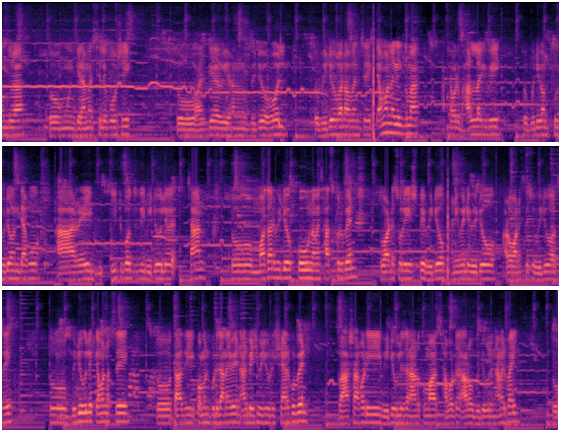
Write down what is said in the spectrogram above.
বন্ধুরা। তো মুই গ্রামের ছেলে কৌশিক। তো আজকে এখন ভিডিও হল। তো ভিডিও বানাবেন যে কেমন লাগিল তোমার? আশা করি ভালো লাগবে। তো ভিডিও ফুল ভিডিও দেখো। আর এই ইউটিউবত যদি ভিডিও চান, তো মজার ভিডিও কোন নামে সার্চ করবেন? তো ওটা চলে আসবে ভিডিও ফানি ফানি ভিডিও আরও অনেক কিছু ভিডিও আছে। তো ভিডিওগুলো কেমন আছে তো তাড়াতাড়ি কমেন্ট করে জানাবেন। আর বেশি বেশি করে শেয়ার করবেন। তো আশা করি ভিডিওগুলো যেন আরও তোমার সাপোর্টে আরও ভিডিওগুলো নামের পাই। তো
